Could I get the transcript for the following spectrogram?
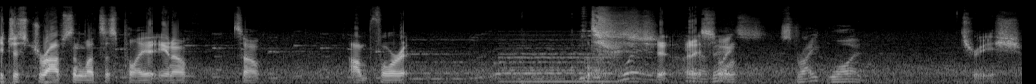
it just drops and lets us play it, you know? So, I'm for it. Shit, a swing. Strike one. Trash.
